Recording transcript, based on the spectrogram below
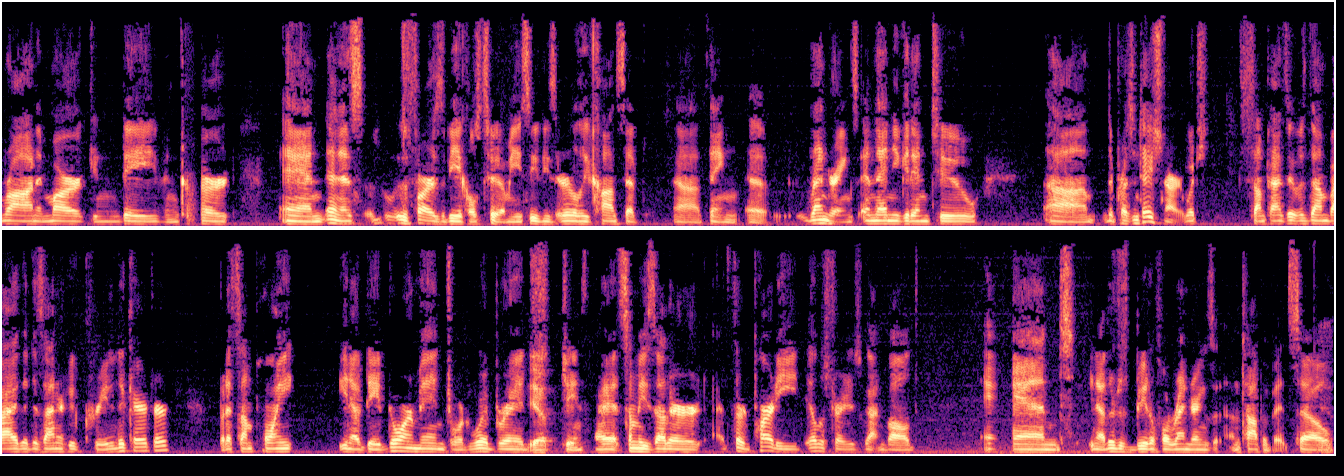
Ron and Mark and Dave and Kurt and and as as far as the vehicles too. I mean you see these early concept uh, thing uh, renderings and then you get into um, the presentation art, which sometimes it was done by the designer who created the character, but at some point. You know, Dave Dorman, George Woodbridge, Yep. James Hyatt, some of these other third party illustrators got involved and you know they're just beautiful renderings on top of it. So,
